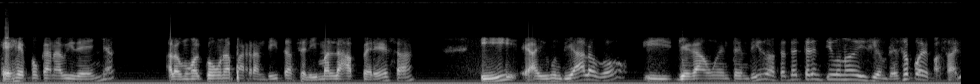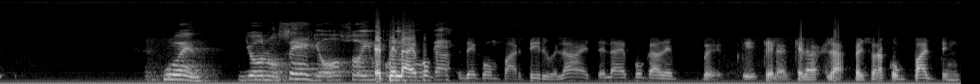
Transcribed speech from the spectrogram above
es época navideña, a lo mejor con una parrandita se liman las asperezas y hay un diálogo y llega a un entendido antes del 31 de diciembre, eso puede pasar. Bueno, yo no sé, yo soy... Esta es la época de compartir, ¿verdad? Esta es la época de, que, que las personas comparten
